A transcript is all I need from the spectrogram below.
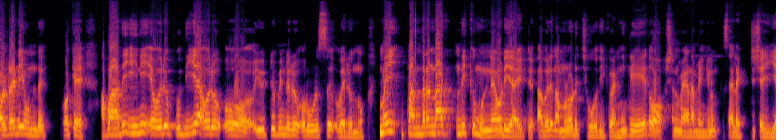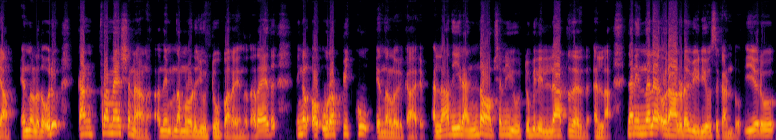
ഓൾറെഡി ഉണ്ട്. ഓക്കെ അപ്പൊ അത് ഇനി ഒരു പുതിയ ഒരു യൂട്യൂബിന്റെ ഒരു റൂൾസ് വരുന്നു. മെയ് പന്ത്രണ്ടാം തീയതിക്ക് മുന്നോടിയായിട്ട് അവർ നമ്മളോട് ചോദിക്കുവാണ് നിങ്ങൾക്ക് ഏത് ഓപ്ഷൻ വേണമെങ്കിലും സെലക്ട് ചെയ്യാം? എന്നുള്ളത് ഒരു കൺഫർമേഷൻ ആണ് നമ്മളോട് യൂട്യൂബ് പറയുന്നത്. അതായത് നിങ്ങൾ ഉറപ്പിക്കൂ എന്നുള്ള ഒരു കാര്യം. അല്ലാതെ ഈ രണ്ട് ഓപ്ഷനും യൂട്യൂബിൽ ഇല്ലാത്തത് അല്ല. ഞാൻ ഇന്നലെ ഒരാളുടെ വീഡിയോസ് കണ്ടു. ഈ ഒരു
